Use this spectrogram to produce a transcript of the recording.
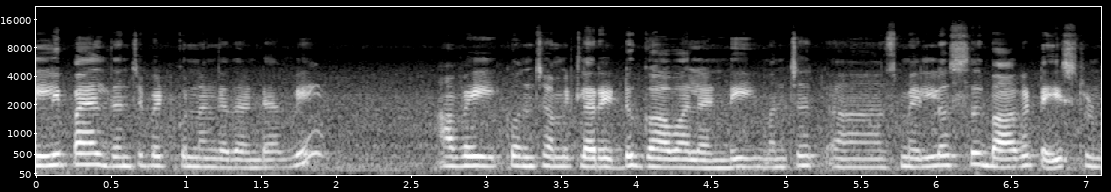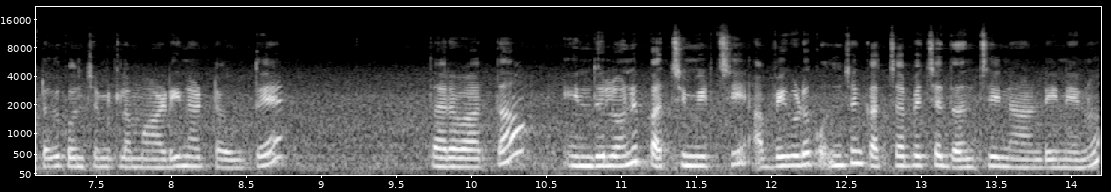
ఎల్లిపాయలు దంచి పెట్టుకున్నాం కదండి అవి. అవి కొంచెం ఇట్లా రెడ్ కావాలండి. మంచిగా స్మెల్ వస్తుంది బాగా టేస్ట్ ఉంటుంది. కొంచెం ఇట్లా మాడినట్టు అవుతే. తర్వాత ఇందులోని పచ్చిమిర్చి అవి కూడా కొంచెం కచ్చాపెచ్చ దంచిన అండి నేను.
